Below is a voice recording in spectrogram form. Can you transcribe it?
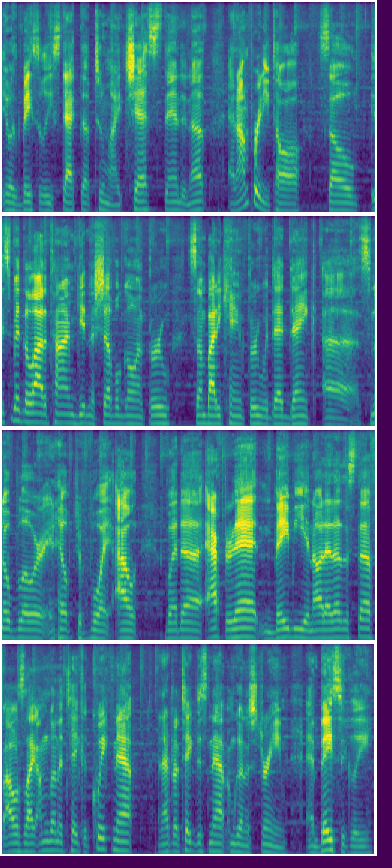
it was basically stacked up to my chest, standing up. And I'm pretty tall, so it spent a lot of time getting a shovel going through. Somebody came through with that dank uh, snowblower and helped your boy out. But uh, after that and baby and all that other stuff, I was like, I'm gonna take a quick nap and after I take this nap, I'm gonna stream. And basically,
